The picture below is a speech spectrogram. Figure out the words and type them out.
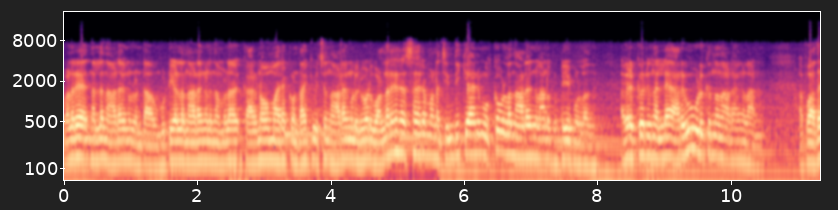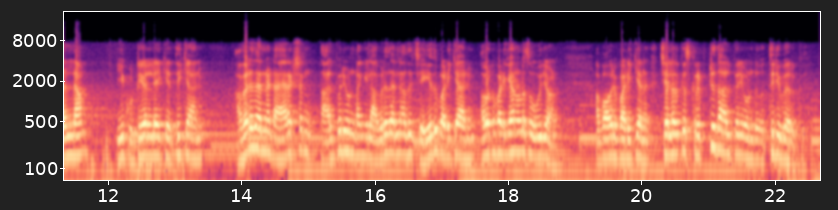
വളരെ നല്ല നാടകങ്ങളുണ്ടാവും. കുട്ടികളുടെ നാടകങ്ങൾ നമ്മൾ കാരണവന്മാരൊക്കെ ഉണ്ടാക്കി വെച്ച നാടകങ്ങൾ ഒരുപാട് വളരെ രസകരമാണ്. ചിന്തിക്കാനും ഒക്കെ ഉള്ള നാടകങ്ങളാണ് കുട്ടികൾക്കുള്ളത്. അവരൊക്കെ ഒരു നല്ല അറിവ് കൊടുക്കുന്ന നാടകങ്ങളാണ്. അപ്പോൾ അതെല്ലാം ഈ കുട്ടികളിലേക്ക് എത്തിക്കാനും അവർ തന്നെ ഡയറക്ഷൻ താല്പര്യമുണ്ടെങ്കിൽ അവർ തന്നെ അത് ചെയ്ത് പഠിക്കാനും അവർക്ക് പഠിക്കാനുള്ള സൗകര്യമാണ്. അപ്പോൾ അവർ പഠിക്കാൻ ചിലർക്ക് സ്ക്രിപ്റ്റ് താല്പര്യമുണ്ട് ഒത്തിരി പേർക്ക്.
